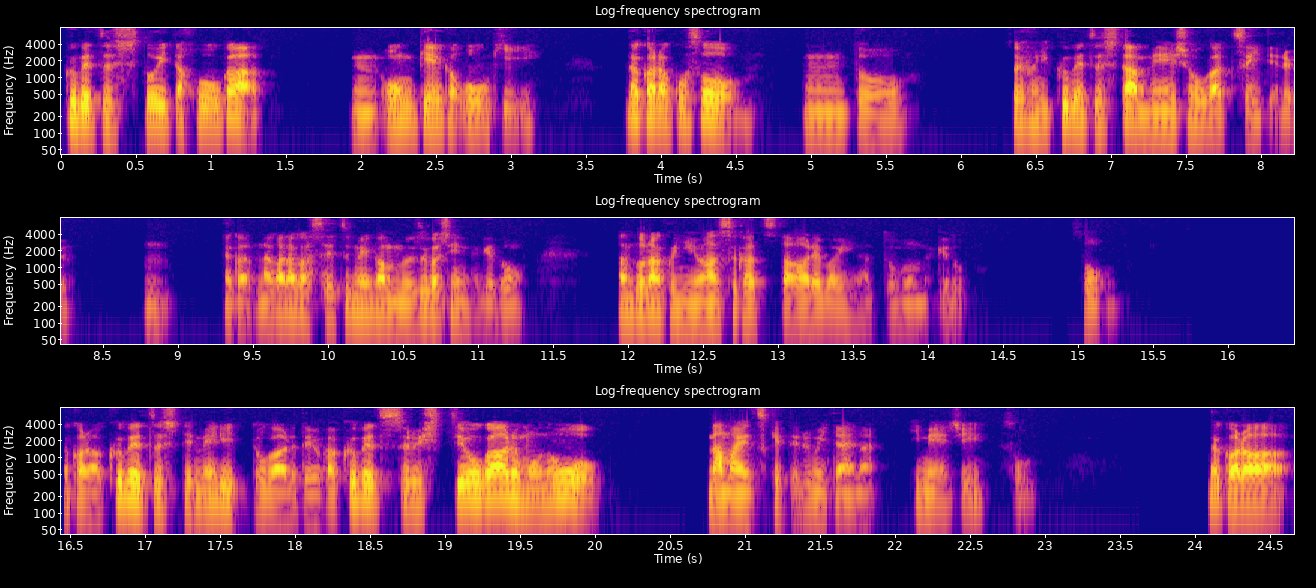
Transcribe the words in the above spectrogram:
区別しといた方が、うん、恩恵が大きい。だからこそ、うんと、そういうふうに区別した名称がついてる。うん。なんか、なかなか説明が難しいんだけど、なんとなくニュアンスが伝わればいいなと思うんだけど。そう。だから区別してメリットがあるというか、区別する必要があるものを名前つけてるみたいなイメージ。そう。だから、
